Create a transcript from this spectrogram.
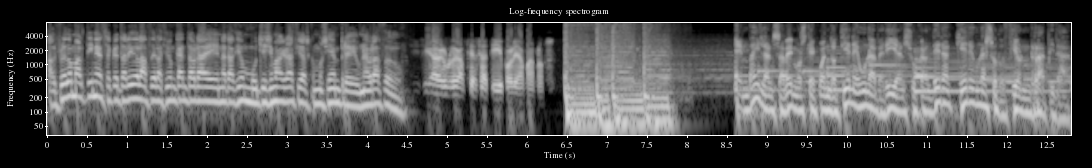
Alfredo Martínez, secretario de la Federación Cántabra de Natación, muchísimas gracias, como siempre. Un abrazo. Sí, gracias a ti por llamarnos. En Bailan sabemos que cuando tiene una avería en su caldera quiere una solución rápida.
